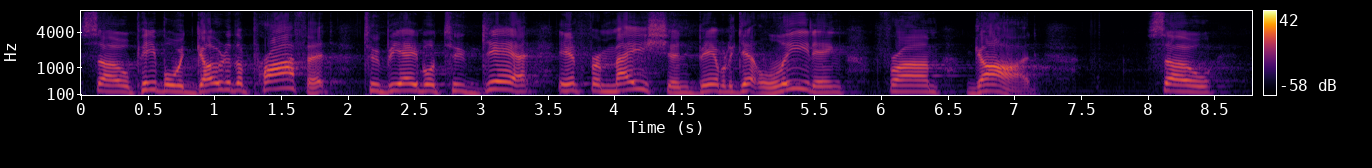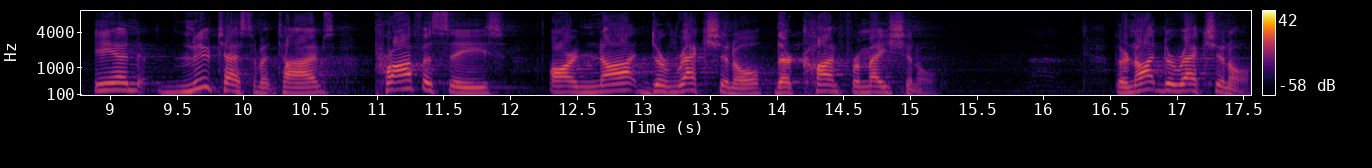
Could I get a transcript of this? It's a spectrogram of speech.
so people would go to the prophet to be able to get information, be able to get leading from God. So in New Testament times, prophecies are not directional, they're confirmational. They're not directional.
